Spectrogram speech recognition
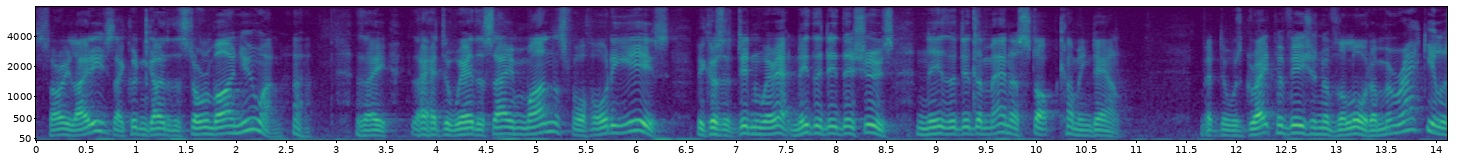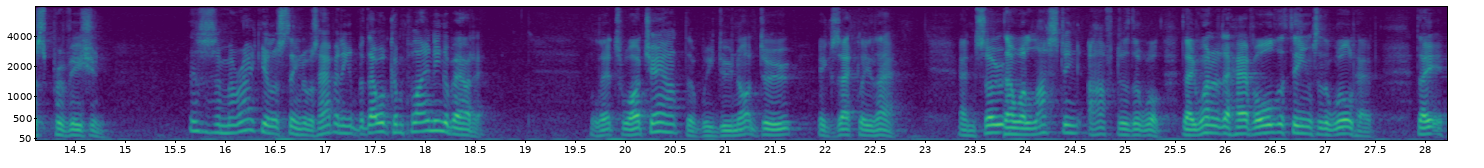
sorry, ladies, they couldn't go to the store and buy a new one. they, they had to wear the same ones for 40 years because it didn't wear out. Neither did their shoes, neither did the manna stop coming down. But there was great provision of the Lord, a miraculous provision. This is a miraculous thing that was happening, but they were complaining about it. Let's watch out that we do not do exactly that. And so they were lusting after the world. They wanted to have all the things that the world had. They,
